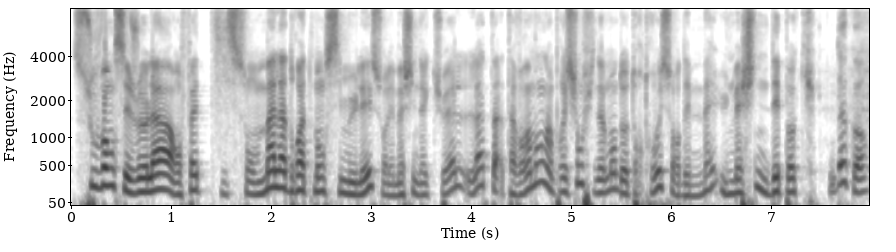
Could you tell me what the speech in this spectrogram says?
Souvent, ces jeux-là, en fait, ils sont maladroitement simulés sur les machines actuelles. Là, t'as as vraiment l'impression finalement de te retrouver sur des ma- une machine d'époque. D'accord.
